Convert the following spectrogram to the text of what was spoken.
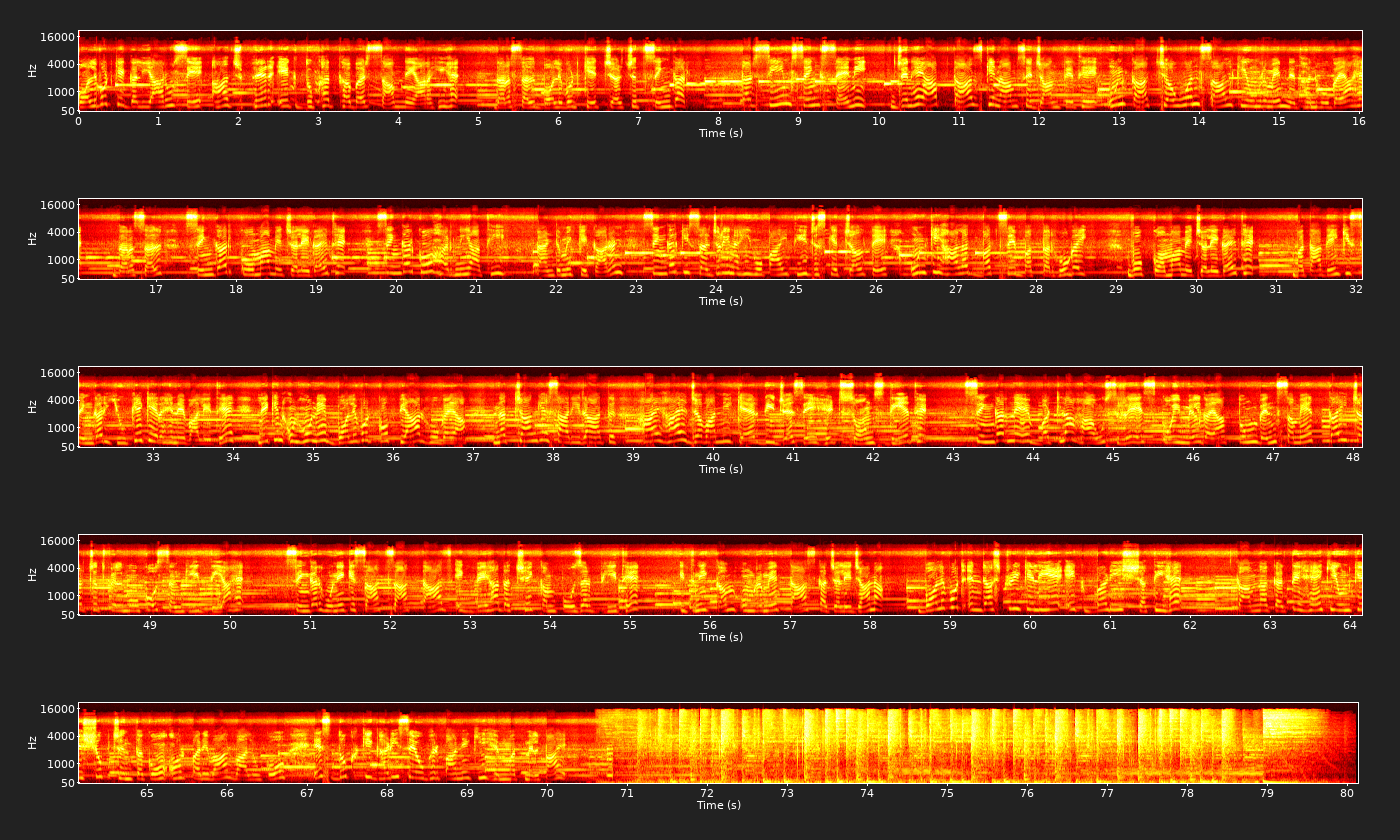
समाचारों से आज फिर एक दुखद खबर सामने आ रही है। दरअसल बॉलीवुड के चर्चित सिंगर तरसीम सिंह सैनी, जिन्हें आप ताज के नाम से जानते थे, उनका चौवन साल की उम्र में निधन हो गया है। दरअसल सिंगर कोमा में चले गए थे। सिंगर को हर्निया थी। पैंडमिक के कारण सिंगर की सर्जरी नहीं हो पाई थी, जिसके चलते उनकी हालत बद से बदतर हो गई। वो कोमा में चले गए थे। बता दें कि सिंगर यूके के रहने वाले थे, लेकिन उन्होंने बॉलीवुड को प्यार हो गया। नचांगे सारी रात, हाय हाय जवानी कैर दी जैसे हिट सॉन्ग्स दिए थे। सिंगर ने बटला हाउस रेस कोई मिल गया, तुम बिन समेत कई चर्चित फ़िल्मों को संगीत दिया है। सिंगर होने के साथ साथ ताज एक बेहद अच्छे कंपोजर भी थे। इतनी कम उम्र में ताज का चले जाना बॉलीवुड इंडस्ट्री के लिए एक बड़ी क्षति है। कामना करते हैं कि उनके शुभ चिंतकों और परिवार वालों को इस दुख की घड़ी से उभर पाने की हिम्मत मिल पाए।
